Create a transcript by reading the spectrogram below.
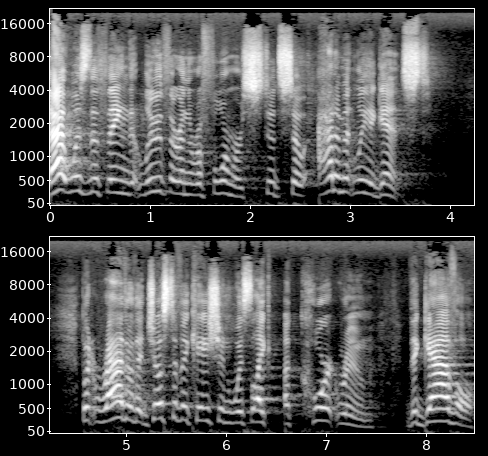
That was the thing that Luther and the Reformers stood so adamantly against. But rather, that justification was like a courtroom. The gavel,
